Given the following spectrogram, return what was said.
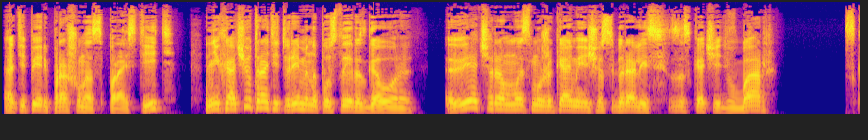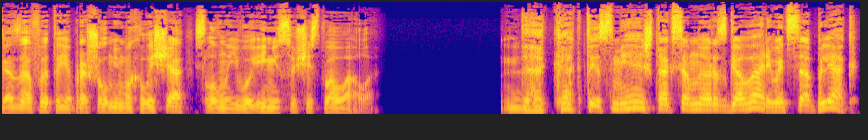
А теперь прошу нас простить. Не хочу тратить время на пустые разговоры. Вечером мы с мужиками еще собирались заскочить в бар. Сказав это, я прошел мимо хлыща, словно его и не существовало. «Да как ты смеешь так со мной разговаривать, сопляк?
